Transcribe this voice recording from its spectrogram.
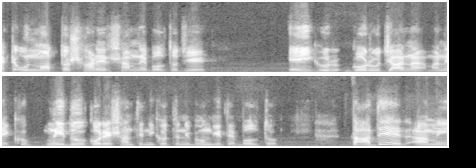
একটা উন্মত্ত ষাঁড়ের সামনে বলতো যে, এই গরু- যা না মানে খুব মৃদু করে শান্তিনিকেতনী ভঙ্গিতে বলতো। তাদের আমি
